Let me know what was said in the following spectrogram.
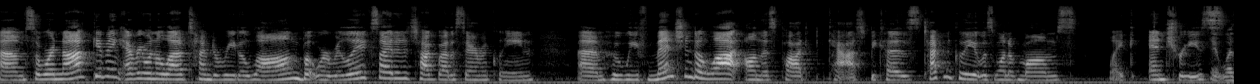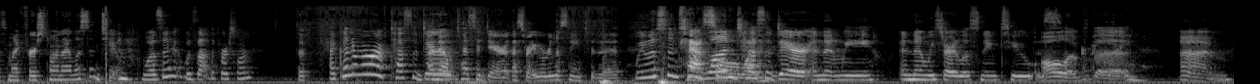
Um, so we're not giving everyone a lot of time to read along, but we're really excited to talk about a Sarah MacLean. Um, who we've mentioned a lot on this podcast because technically it was one of mom's like entries. It was my first one I listened to. was it? Was that the first one? The I couldn't remember if Tessa oh, Dare. no, Tessa Dare. That's right. We were listening to the We listened to one one. Tessa Dare, and then we and then we started listening to all of the um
